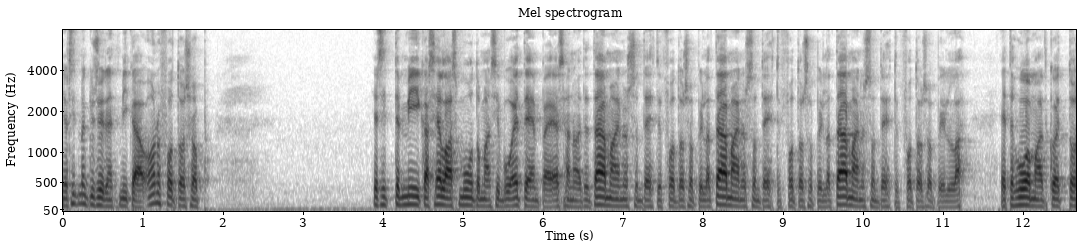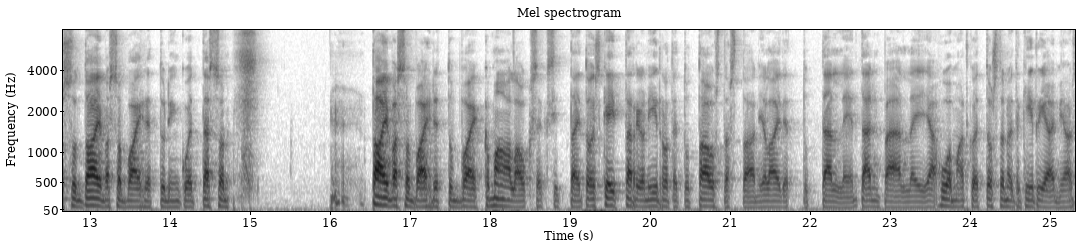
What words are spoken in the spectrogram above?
Ja sitten mä kysyin, että mikä on Photoshop, ja sitten Miika selasi muutaman sivun eteenpäin ja sanoi, että tämä mainos on tehty Photoshopilla, tämä mainos on tehty Photoshopilla, tämä mainos on tehty Photoshopilla. Että huomaatko, että tuossa on taivas on vaihdettu, niin kuin, että tässä on taivas on vaihdettu vaikka maalaukseksi, tai toi skeittari on irrotettu taustastaan ja laitettu tälleen tämän päälle, ja huomaatko, että tuosta noita kirjaimia on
